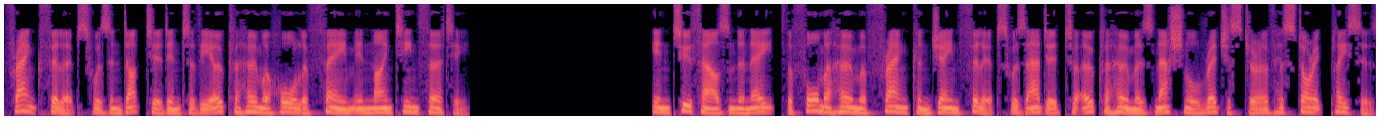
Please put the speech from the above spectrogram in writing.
Frank Phillips was inducted into the Oklahoma Hall of Fame in 1930. In 2008 the former home of Frank and Jane Phillips was added to Oklahoma's National Register of Historic Places.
